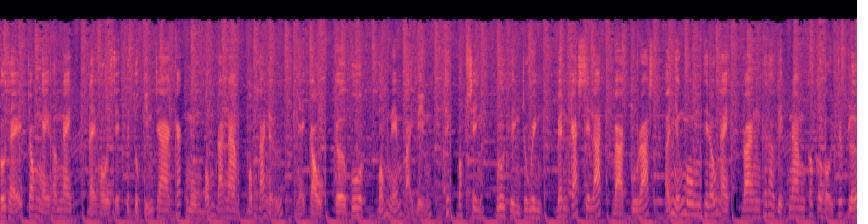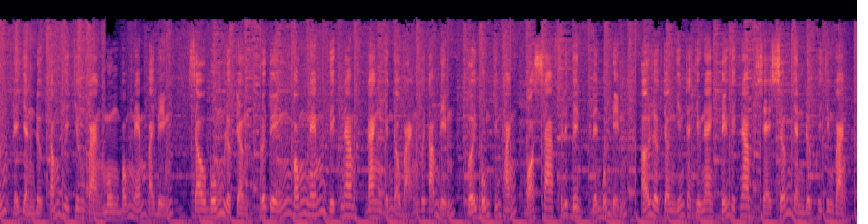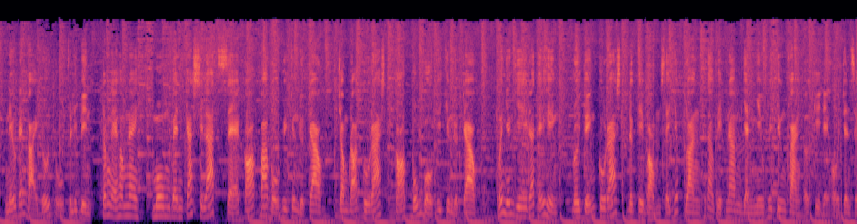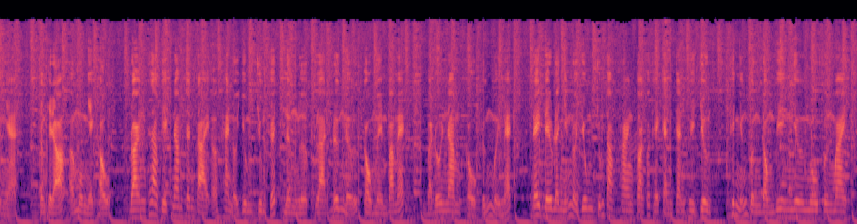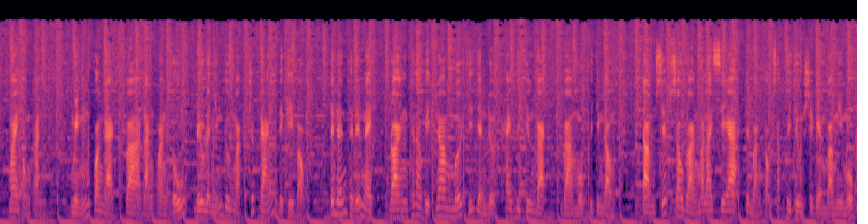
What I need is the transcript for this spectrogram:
Cụ thể, trong ngày hôm nay, đại hội sẽ tiếp tục diễn ra các môn bóng đá nam, bóng đá nữ, nhảy cầu, cờ vua, bóng ném bãi biển, kickboxing, đua thuyền rowing, bencasilat và kuras. Ở những môn thi đấu này, đoàn thể thao Việt Nam có cơ hội rất lớn để giành được tấm huy chương vàng môn bóng ném bãi biển. Sau 4 lượt trận, đội tuyển bóng ném Việt Nam đang dẫn đầu bảng với 8 điểm, với 4 chiến thắng, bỏ xa Philippines đến 4 điểm. Ở lượt trận diễn ra chiều nay, tuyển Việt Nam sẽ sớm giành được huy chương vàng nếu đánh bại đối thủ Philippines. Trong ngày hôm nay, môn bencasilat sẽ có 3 bộ huy chương được trao, trong đó Courage có 4 bộ huy chương được trao. Với những gì đã thể hiện, đội tuyển Courage được kỳ vọng sẽ giúp đoàn thể thao Việt Nam giành nhiều huy chương vàng ở kỳ đại hội trên sân nhà. Trong khi đó, ở môn nhảy cầu, đoàn thể thao Việt Nam tranh tài ở hai nội dung chung kết lần lượt là đơn nữ cầu mềm 3m và đôi nam cầu cứng 10m. Đây đều là những nội dung chúng ta hoàn toàn có thể cạnh tranh huy chương khi những vận động viên như Ngô Phương Mai, Mai Hồng Hạnh, Nguyễn Quang Đạt và Đặng Hoàng Tú đều là những gương mặt rất đáng để kỳ vọng. Tính đến thời điểm này, đoàn thể thao Việt Nam mới chỉ giành được hai huy chương bạc và một huy chương đồng, tạm xếp sau đoàn Malaysia trên bảng tổng sắp huy chương SEA Games 31.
